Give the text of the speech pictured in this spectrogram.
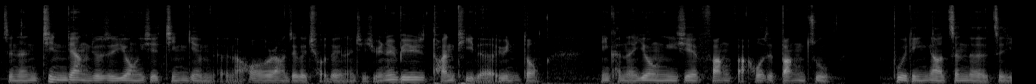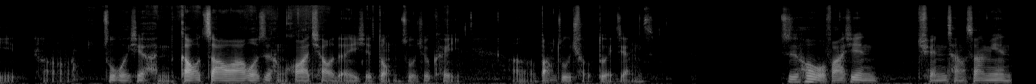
只能尽量就是用一些经验的，然后让这个球队能继续。因为必须是团体的运动，你可能用一些方法或是帮助，不一定要真的自己做一些很高招啊，或者是很花俏的一些动作就可以。呃，帮助球队这样子。之后我发现全场上面，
